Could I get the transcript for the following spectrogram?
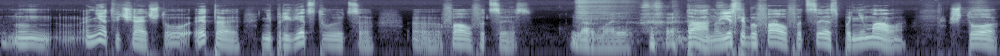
Ну, они отвечают, что это не приветствуется э, ФАУ ФЦС. Нормально. Да, но если бы ФАУ ФЦС понимала, что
